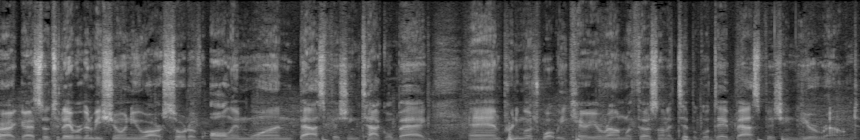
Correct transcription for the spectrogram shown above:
Alright guys, so today we're going to be showing you our sort of all-in-one bass fishing tackle bag and pretty much what we carry around with us on a typical day bass fishing year-round.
